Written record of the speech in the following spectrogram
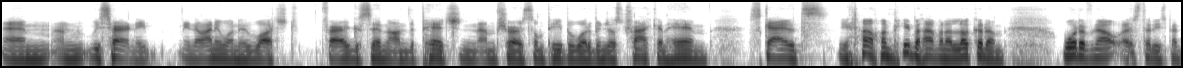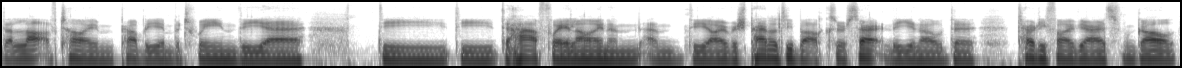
Um, and we certainly, you know, anyone who watched Ferguson on the pitch, and I'm sure some people would have been just tracking him, scouts, you know, and people having a look at him, would have noticed that he spent a lot of time probably in between the. Uh, the the the halfway line and, and the Irish penalty box, or certainly you know the 35 yards from goal.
